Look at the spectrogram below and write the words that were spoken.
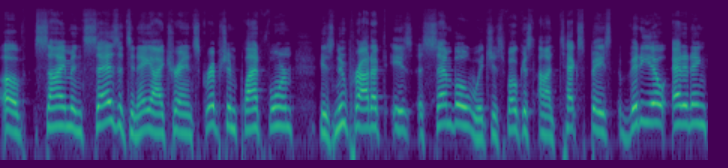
of Simon Says. It's an AI transcription platform. His new product is Assemble, which is focused on text based video editing.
